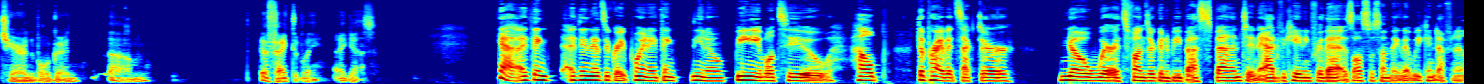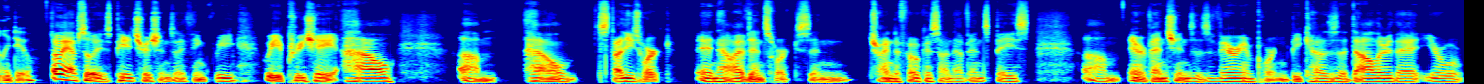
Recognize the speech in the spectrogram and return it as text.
charitable good um, effectively, I guess. Yeah, I think I think that's a great point. I think, you know, being able to help the private sector know where its funds are going to be best spent and advocating for that is also something that we can definitely do. Oh, absolutely. As pediatricians, I think we we appreciate how um, how studies work and how evidence works and trying to focus on evidence based um, interventions is very important because a dollar that you're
